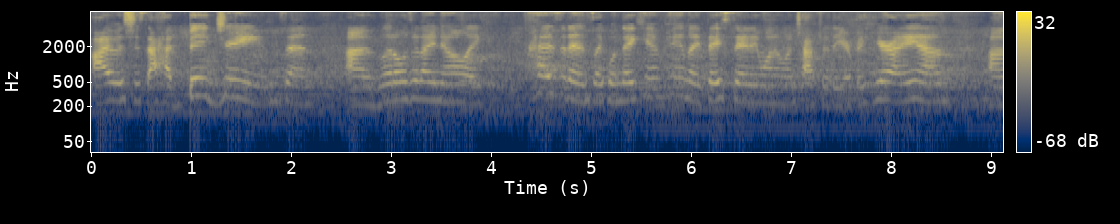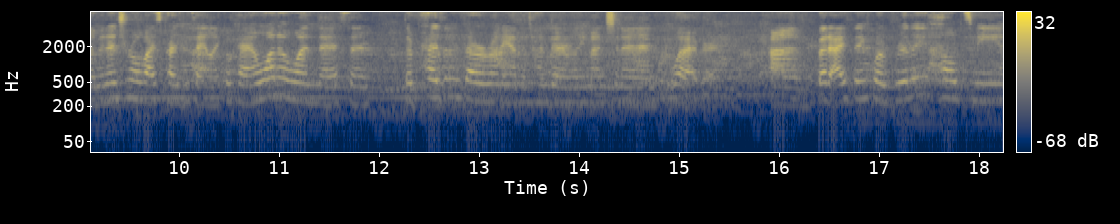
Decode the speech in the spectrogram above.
I was just I had big dreams, and um, little did I know like presidents like when they campaign like they say they want to win chapter of the year, but here I am, um, an internal vice president saying like okay I want to win this, and the presidents that were running at the time didn't really mention it and whatever. Um, but I think what really helped me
